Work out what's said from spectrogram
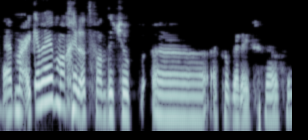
Eh, maar ik heb helemaal geen advantage op eh acrobatics, geloof ik.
